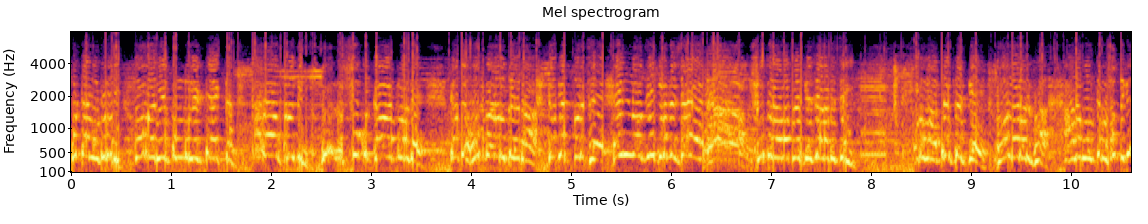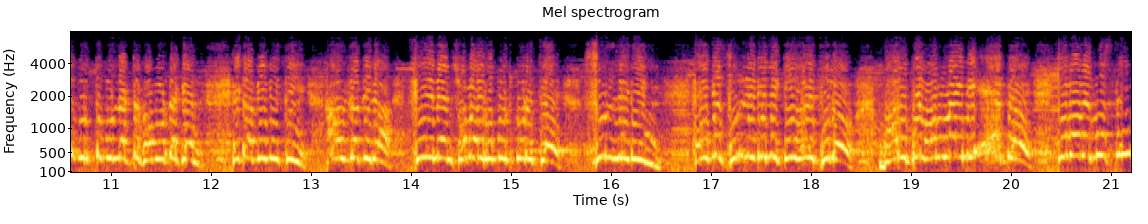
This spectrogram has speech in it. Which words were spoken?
মোটামুটি তোমরা কম্বলের ট্যাগটা তারাও প্রতি শুধু খাওয়ার পরে যাতে হত্যা হতে না, যাতে করেছে এই নদী প্রদেশে শুধু আমাদেরকে জানাতে আপনাদেরকে ধন্যবাদ আরও বলতে সব গুরুত্বপূর্ণ একটা খবর দেখেন, এটা বিবিসি আল জাজিরা সিএনএন সবাই রিপোর্ট করেছে সুন্নিডিন এই যে সুন্নিডিনে কি হয়েছিল, ভারতে অনলাইনে অ্যাপে কীভাবে মুসলিম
